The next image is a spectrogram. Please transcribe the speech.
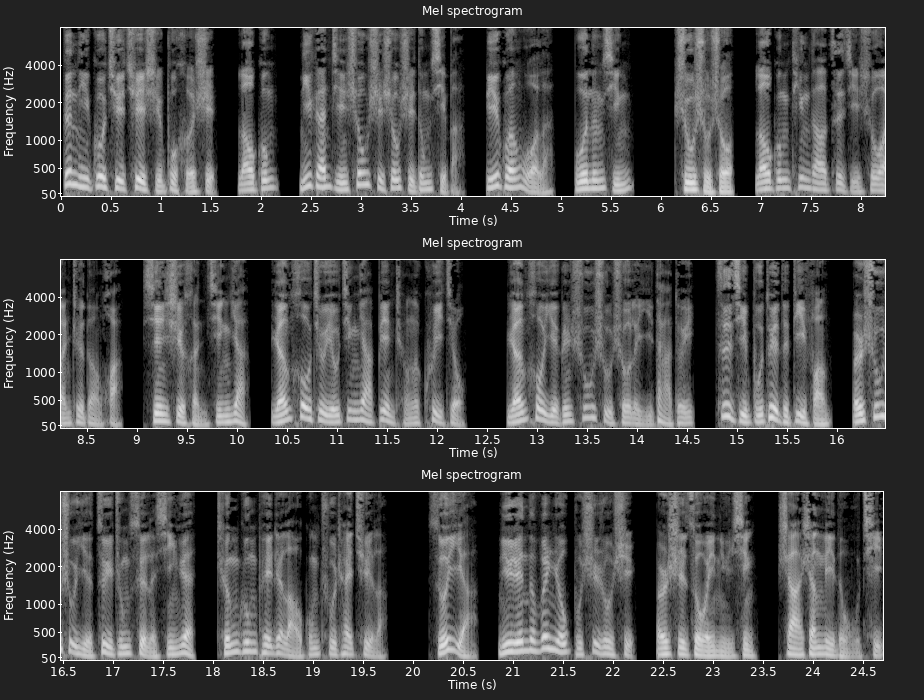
跟你过去确实不合适，老公。”你赶紧收拾收拾东西吧，别管我了，我能行。叔叔说，老公听到自己说完这段话，先是很惊讶，然后就由惊讶变成了愧疚。然后也跟叔叔说了一大堆自己不对的地方，而叔叔也最终遂了心愿，成功陪着老公出差去了。所以啊，女人的温柔不是弱势，而是作为女性杀伤力的武器。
